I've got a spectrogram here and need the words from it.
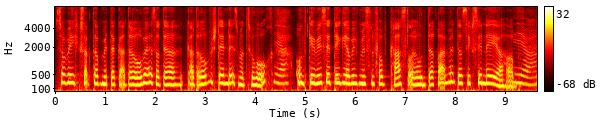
So wie ich gesagt habe mit der Garderobe, also der Garderobenständer ist mir zu hoch. Ja. Und gewisse Dinge habe ich müssen vom Kastel runterräumen, dass ich sie näher habe. Ja.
